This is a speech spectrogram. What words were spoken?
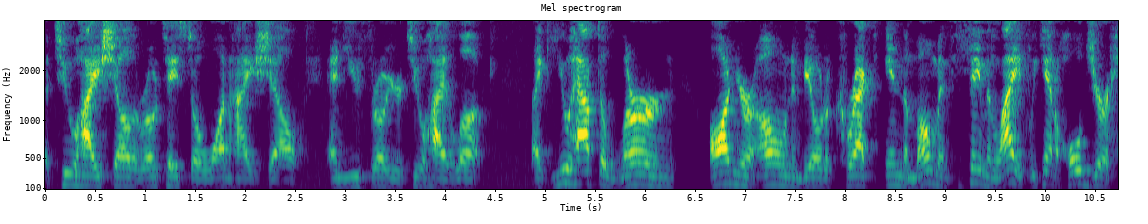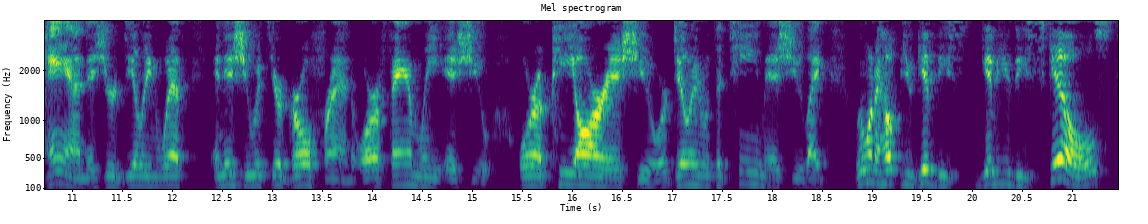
a two high shell that rotates to a one high shell and you throw your two high look. Like you have to learn on your own and be able to correct in the moment. It's the same in life. We can't hold your hand as you're dealing with an issue with your girlfriend or a family issue or a PR issue or dealing with a team issue. Like we want to help you give these, give you these skills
